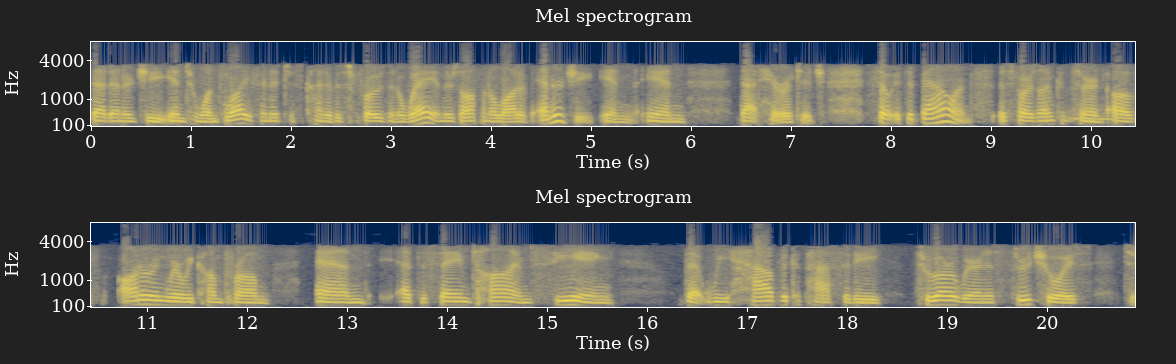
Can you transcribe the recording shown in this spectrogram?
that energy into one's life, and it just kind of is frozen away. And there's often a lot of energy in in that heritage. So it's a balance, as far as I'm concerned, of honoring where we come from, and at the same time seeing that we have the capacity through our awareness, through choice, to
